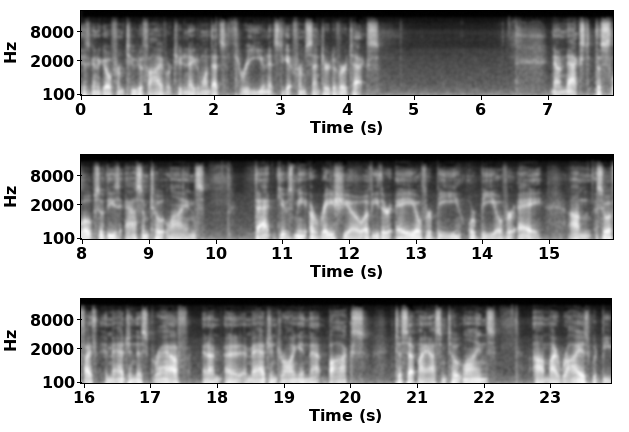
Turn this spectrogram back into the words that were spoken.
is going to go from 2 to 5 or 2 to negative 1. That's 3 units to get from center to vertex. Now next, the slopes of these asymptote lines, that gives me a ratio of either A over B or B over A. Um, so if I imagine this graph, and I'm, I imagine drawing in that box to set my asymptote lines, uh, my rise would be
